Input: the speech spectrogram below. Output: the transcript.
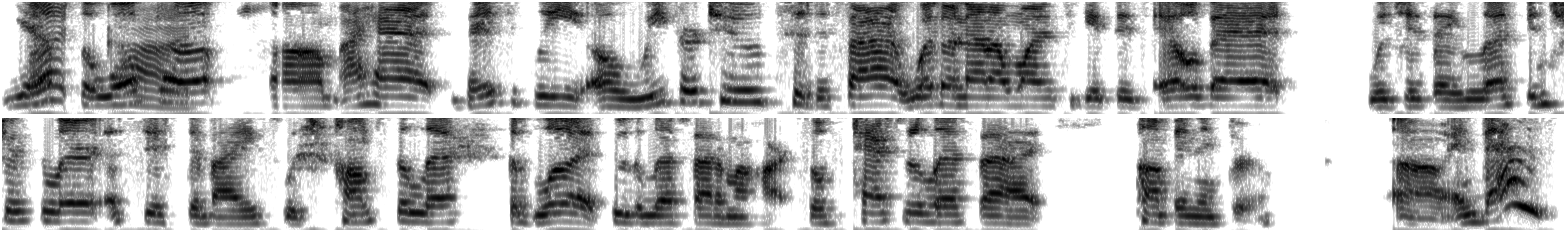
Yep. What? So woke God. up. Um, I had basically a week or two to decide whether or not I wanted to get this LVAD, which is a left ventricular assist device, which pumps the left the blood through the left side of my heart. So it's attached to the left side, pumping it through. Uh, and that is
